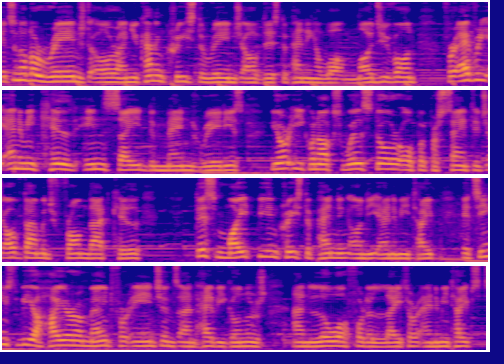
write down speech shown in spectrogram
It's another ranged aura, and you can increase the range of this depending on what mod you've on. For every enemy killed inside the Mend radius, your Equinox will store up a percentage of damage from that kill this might be increased depending on the enemy type. It seems to be a higher amount for ancients and heavy gunners and lower for the lighter enemy types.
